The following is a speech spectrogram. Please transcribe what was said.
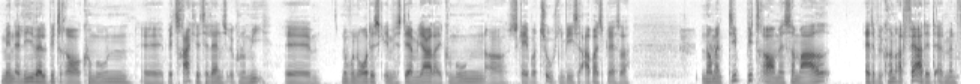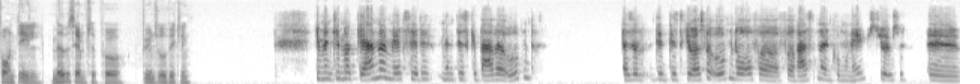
men alligevel bidrager kommunen øh, betragteligt til landets økonomi. Øh, Novo Nordisk investerer milliarder i kommunen og skaber tusindvis af arbejdspladser. Når man de bidrager med så meget, er det vel kun retfærdigt, at man får en del medbestemmelse på byens udvikling? Jamen, det må gerne være med til det, men det skal bare være åbent. Altså, det, det skal jo også være åbent over for, for resten af en kommunalbestyrelse, øh,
